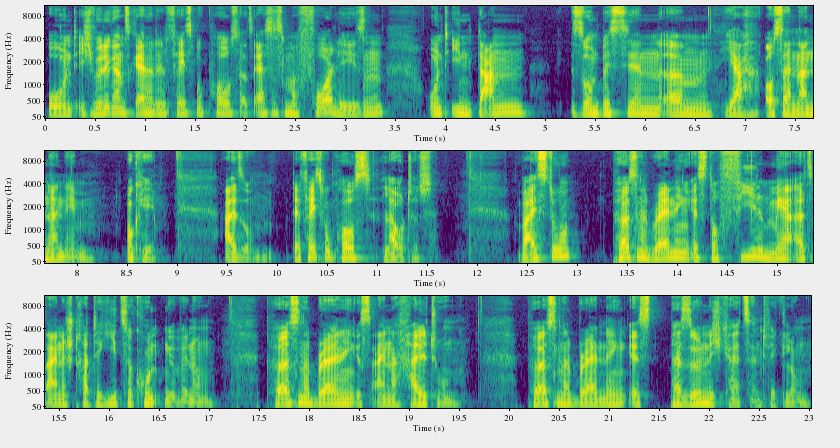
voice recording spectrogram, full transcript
Und ich würde ganz gerne den Facebook-Post als erstes mal vorlesen und ihn dann so ein bisschen ähm, ja, auseinandernehmen. Okay, also der Facebook-Post lautet: Weißt du, Personal Branding ist doch viel mehr als eine Strategie zur Kundengewinnung. Personal Branding ist eine Haltung. Personal Branding ist Persönlichkeitsentwicklung.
